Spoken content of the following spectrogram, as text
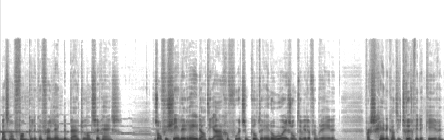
was aanvankelijk een verlengde buitenlandse reis. Als officiële reden had hij aangevoerd zijn culturele horizon te willen verbreden. Waarschijnlijk had hij terug willen keren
